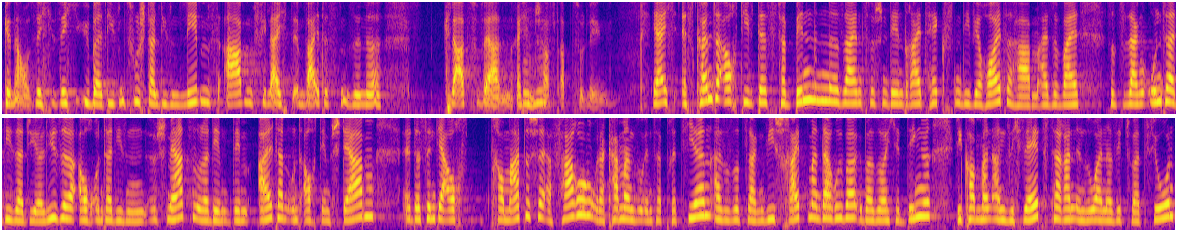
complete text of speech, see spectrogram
genau, sich, sich über diesen Zustand, diesen Lebensabend vielleicht im weitesten Sinne klar zu werden, Rechenschaft mhm. abzulegen. Ja, ich, es könnte auch die, das Verbindende sein zwischen den drei Texten, die wir heute haben. Also weil sozusagen unter dieser Dialyse, auch unter diesen Schmerzen oder dem, dem Altern und auch dem Sterben, äh, das sind ja auch traumatische Erfahrung oder kann man so interpretieren? Also sozusagen, wie schreibt man darüber, über solche Dinge? Wie kommt man an sich selbst heran in so einer Situation?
